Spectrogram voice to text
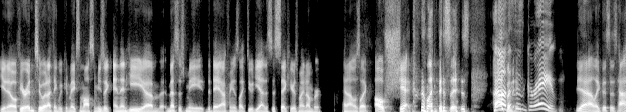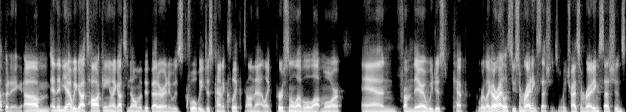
You know, if you're into it, I think we could make some awesome music. And then he um, messaged me the day after. And he was like, dude, yeah, this is sick. Here's my number. And I was like, oh shit, like this is happening. Oh, this is great. Yeah, like this is happening. Um, and then yeah, we got talking and I got to know him a bit better, and it was cool. We just kind of clicked on that like personal level a lot more. And from there, we just kept, we're like, all right, let's do some writing sessions. And we tried some writing sessions,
